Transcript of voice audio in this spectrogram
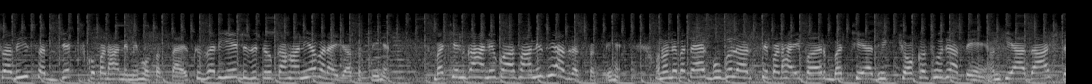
सभी सब्जेक्ट्स को पढ़ाने में हो सकता है। इसके ज़रिए डिजिटल कहानियाँ बनाई जा सकती हैं। बच्चे इन कहानियों को आसानी से याद रख सकते हैं। उन्होंने बताया गूगल अर्थ से पढ़ाई पर बच्चे अधिक चौकस हो जाते हैं। उनकी यादाश्त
